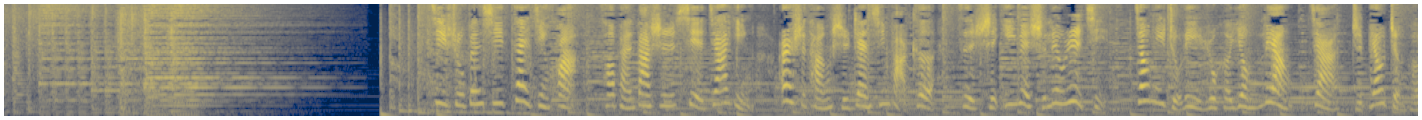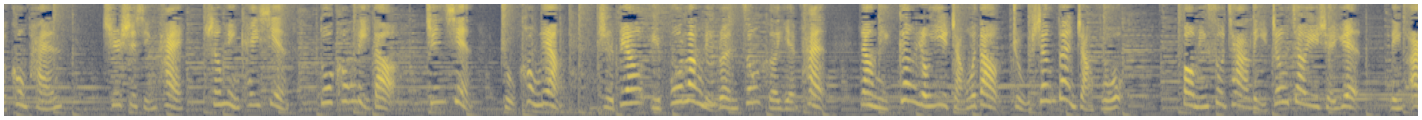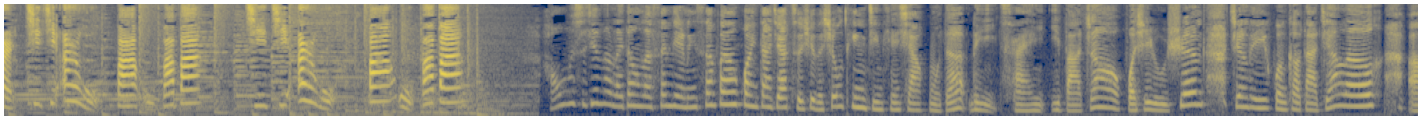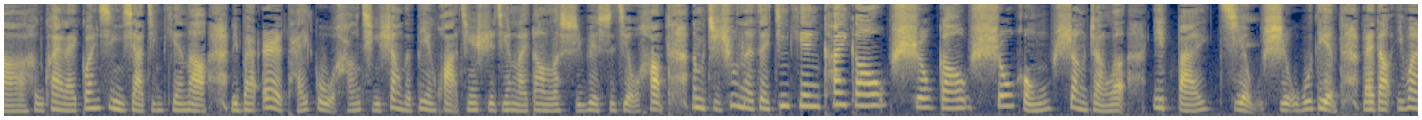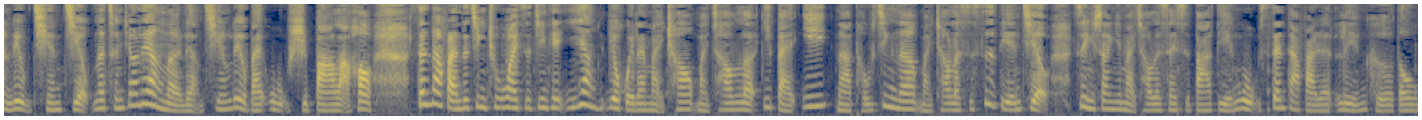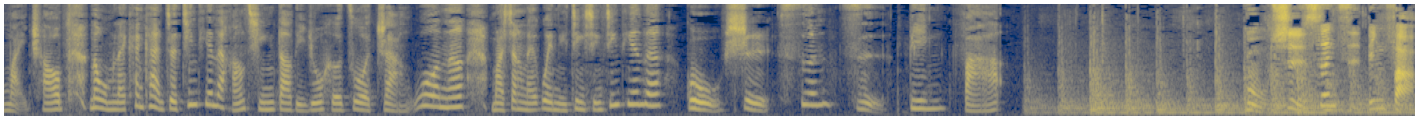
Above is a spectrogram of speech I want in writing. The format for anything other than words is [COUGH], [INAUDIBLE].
技术分析再进化，操盘大师谢佳颖二十堂实战心法课，自十一月十六日起，教你主力如何用量价指标整合控盘，趋势形态、生命 K 线、多空力道、均线、主控量、指标与波浪理论综合研判，让你更容易掌握到主升段涨幅。报名速洽李州教育学院零二七七二五八五八八七七二五八五八八。时间呢来到了三点零三分，欢迎大家持续的收听今天下午的理财一把照，我是汝轩，这里问候大家喽。啊，很快来关心一下今天呢礼拜二台股行情上的变化。今天时间来到了十月十九号，那么指数呢在今天开高收高收红，上涨了一百九十五点，来到一万六千九。那成交量呢两千六百五十八了哈。三大反的进出外资今天一样又回来买超买。超了一百一，那投信呢买超了十四点九，自营商也买超了三十八点五，三大法人联合都买超。那我们来看看这今天的行情到底如何做掌握呢？马上来为你进行今天的股市孙子兵法。股市孙子兵法。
